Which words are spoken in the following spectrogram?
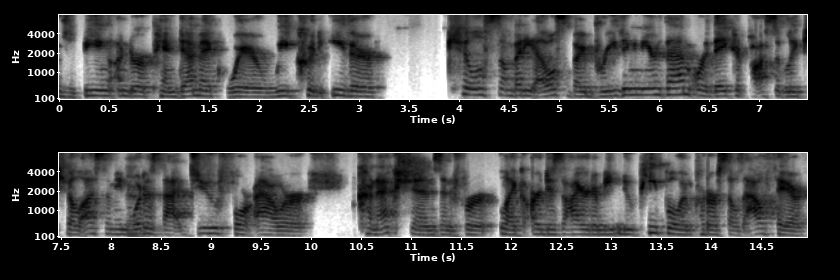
of being under a pandemic where we could either kill somebody else by breathing near them or they could possibly kill us. I mean, yeah. what does that do for our connections and for like our desire to meet new people and put ourselves out there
